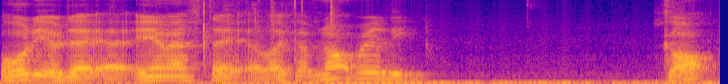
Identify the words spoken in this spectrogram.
Audio data, EMF data. Like, I've not really got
